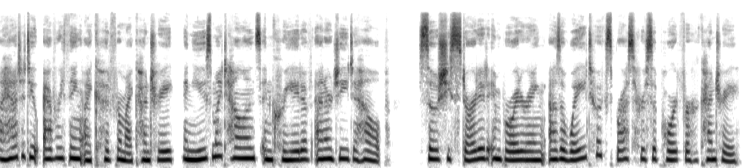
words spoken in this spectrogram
I had to do everything I could for my country and use my talents and creative energy to help. So she started embroidering as a way to express her support for her country.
